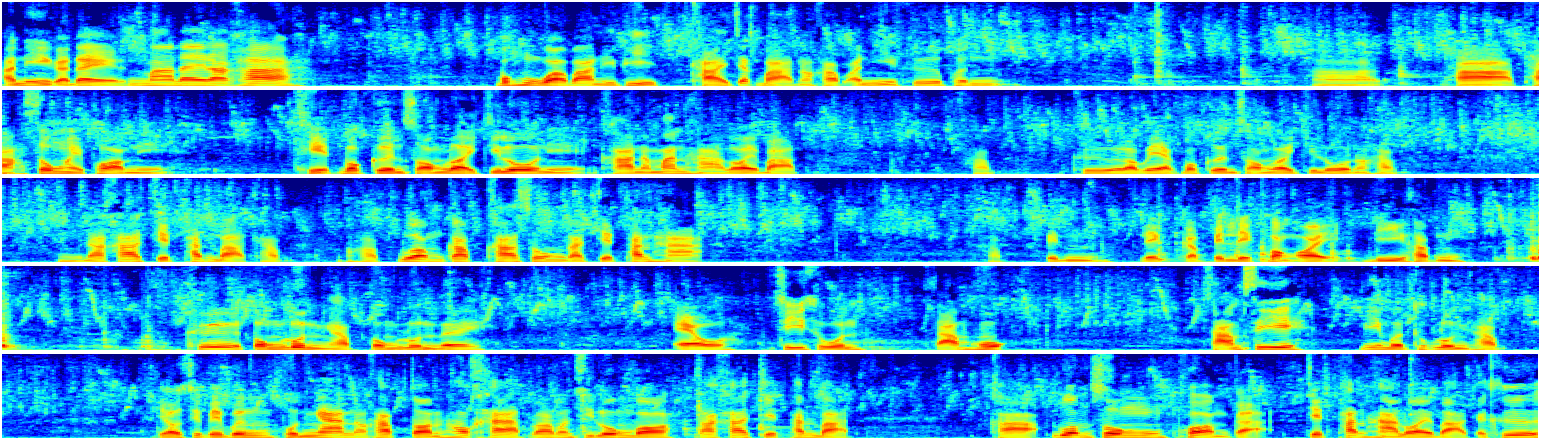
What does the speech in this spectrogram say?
อันนี้ก็ได้มาได้ราคาบ่ฮู้ว่าบ้านพี่พี่ๆขายจักบาทนะครับ อันนี้คือเพิ่นอ่าถ้าถ้าส่งให้พร้อมนี่ ขตบ่เกิน 200 กิโลนี่ค่าน้ำมันหาร้อยบาทครับ คือเราแวกบ่เกิน 200 กิโลนะครับนี่ราคา7,000 บาทครับนะครับร่วมกับค่าส่งกับ7,000หาครับเป็นเหล็กกับเป็นเหล็กป้องอ้อยดีครับนี่ คือตรงรุ่นครับตรงรุ่นเลย L 40 36 34มีหมดทุกรุ่นครับ เดี๋ยวสิไปเบิ่งผลงานเนาะครับ ตอนเฮาคาดว่ามันสิลงบอราคา7,000บาทค่าร่วมทรงพร้อมกับ7,500บาทก็คือ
